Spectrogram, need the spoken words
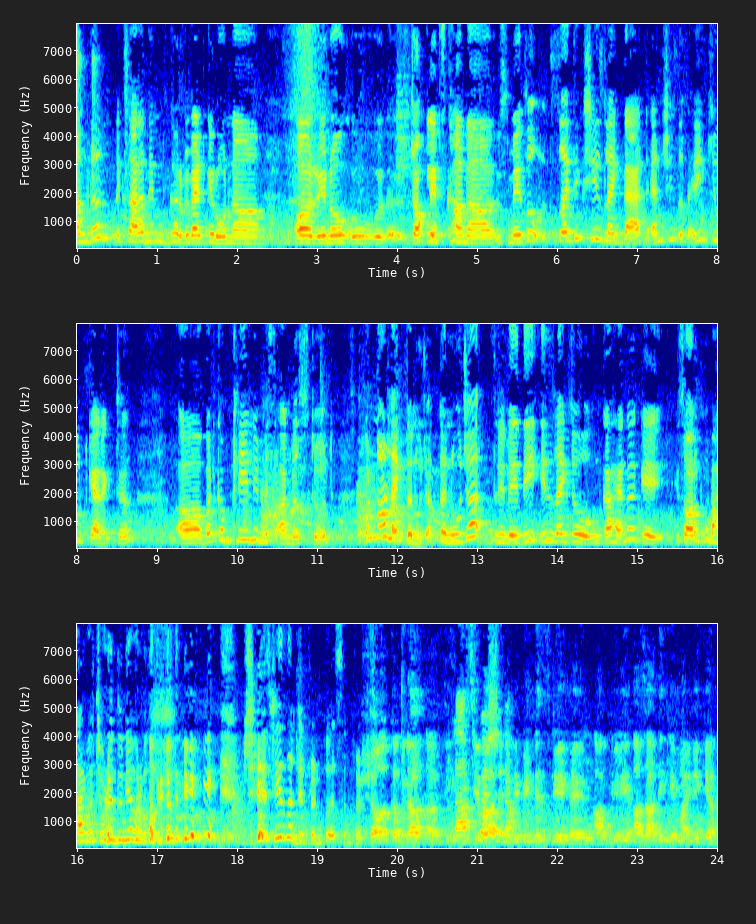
अंदर एक सारा दिन घर पे बैठ के रोना और यू नो चॉकलेट्स खाना, उसमें। तो so I think she is like that and she is a very cute character but completely misunderstood but not like Tanuja Tanuja Trivedi is like जो उनका है ना कि इस औरत को बाहर में छोड़े दुनिया बर्बाद कर देगी। She is a different person for sure Kangana तीन Last दिन के बाद question, हाँ। इंडिपेंडेंस डे है आपके लिए आज़ादी के मायने क्या है?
